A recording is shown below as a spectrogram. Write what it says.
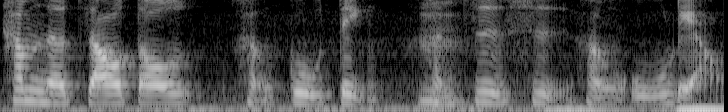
他们的招都很固定、很自私、很无聊，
